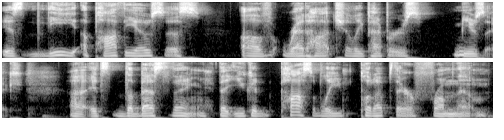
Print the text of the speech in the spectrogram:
is the apotheosis of Red Hot Chili Peppers music. Uh, it's the best thing that you could possibly put up there from them.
